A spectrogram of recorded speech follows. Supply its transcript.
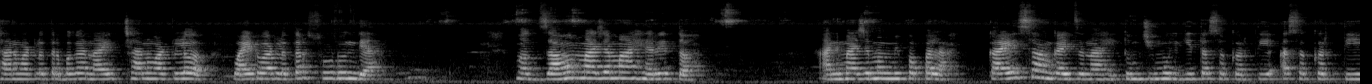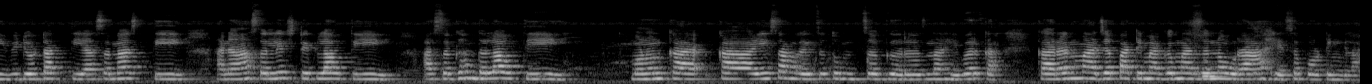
छान वाटलं तर बघा. नाही छान वाटलं वाईट वाटलं तर सोडून द्या. मग जाऊन माझ्या माहेर येतं. आणि माझ्या मम्मी पप्पाला. काहीच सांगायचं नाही. तुमची मुलगी तसं करती असं करती व्हिडिओ टाकती असं नाचती आणि असं लिपस्टिक लावती असं गंध लावती. म्हणून काय काही सांगायचं तुमचं गरज नाही बरं का. कारण माझ्या पाठीमागं माझं नवरा आहे सपोर्टिंगला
